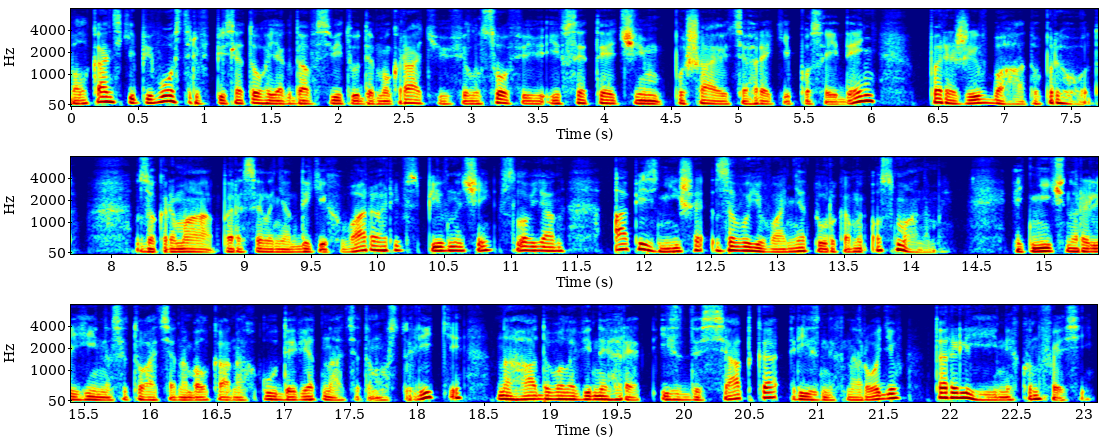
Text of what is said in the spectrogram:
Балканський півострів, після того як дав світу демократію, філософію і все те, чим пишаються греки по сей день, пережив багато пригод, зокрема, переселення диких варварів з півночі слов'ян, а пізніше завоювання турками-османами. Етнічно-релігійна ситуація на Балканах у 19 столітті нагадувала вінегрет із десятка різних народів та релігійних конфесій.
